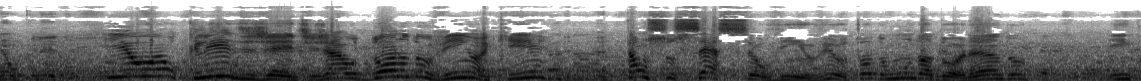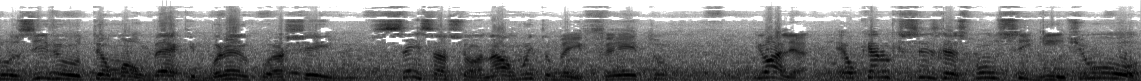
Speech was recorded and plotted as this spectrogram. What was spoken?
Euclides. E o Euclides, gente, já o dono do vinho aqui. Tá um sucesso seu vinho, viu? Todo mundo adorando. Inclusive o teu Malbec branco, eu achei sensacional, muito bem feito. E olha, eu quero que vocês respondam o seguinte: o,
